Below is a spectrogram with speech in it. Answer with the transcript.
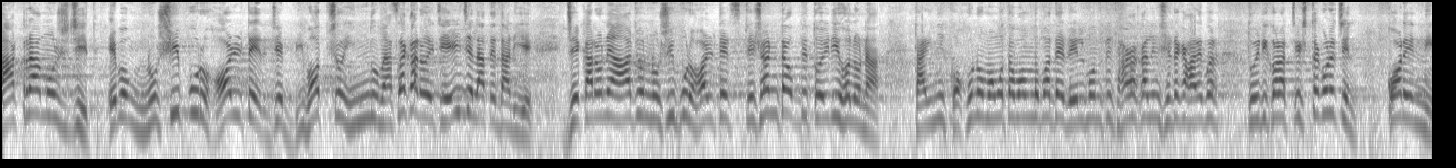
কাটরা মসজিদ এবং নসিপুর হল্টের যে বিভৎস হিন্দু ম্যাসাকার হয়েছে এই জেলাতে দাঁড়িয়ে, যে কারণে আজও নসিপুর হল্টের স্টেশনটা অবধি তৈরি হলো না। তাই নিয়ে কখনো মমতা বন্দ্যোপাধ্যায় রেলমন্ত্রী থাকাকালীন সেটাকে আরেকবার তৈরি করার চেষ্টা করেছেন? করেননি।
